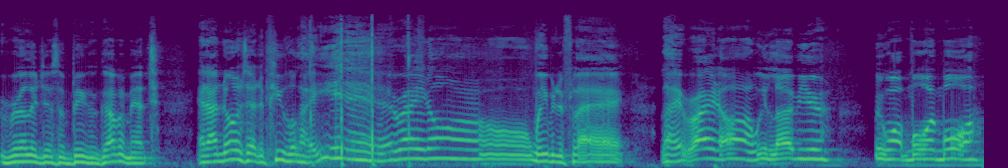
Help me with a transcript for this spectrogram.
Really, just a bigger government. And I noticed that the people like, yeah, right on, waving the flag, like, right on, we love you. We want more and more.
